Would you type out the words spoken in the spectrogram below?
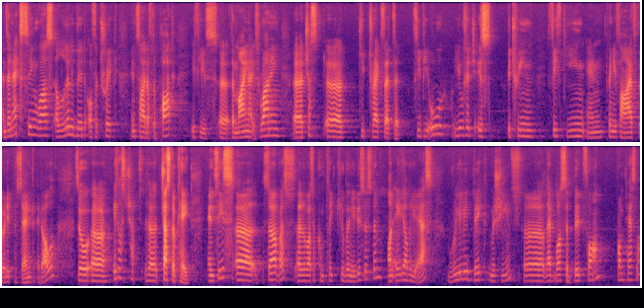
And the next thing was a little bit of a trick inside of the pod. If uh, the miner is running, uh, just keep track that the CPU usage is between 15 and 25, 30% at all. So uh, it was uh, just okay. And these uh, servers, uh, there was a complete Kubernetes system on AWS, really big machines. Uh, that was a build farm from Tesla,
